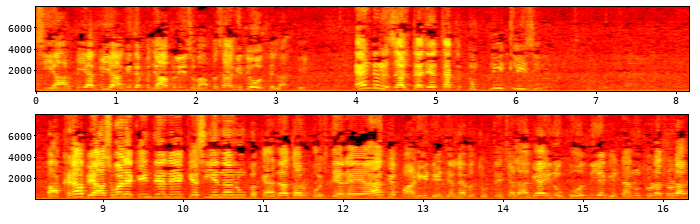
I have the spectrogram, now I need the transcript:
ਸੀਆਰਪੀਐਫ ਵੀ ਆ ਗਈ ਤੇ ਪੰਜਾਬ ਪੁਲਿਸ ਵਾਪਸ ਆ ਗਈ ਤੇ ਉਹ ਉੱਥੇ ਲਾਤੀ ਐਂਡ ਰਿਜ਼ਲਟ ਅਜੇ ਤੱਕ ਕੰਪਲੀਟਲੀ ਜ਼ੀਰੋ ਪਾਖੜਾ ਬਿਆਸ ਵਾਲੇ ਕਹਿੰਦੇ ਨੇ ਕਿ ਅਸੀਂ ਇਹਨਾਂ ਨੂੰ ਬਕਾਇਦਾ ਤੌਰ ਪੁੱਛਦੇ ਰਹੇ ਆ ਕਿ ਪਾਣੀ ਡੇਂਜਰ ਲੈਵਲ ਤੋਂ ਉੱਤੇ ਚਲਾ ਗਿਆ, ਇਹਨੂੰ ਖੋਲ ਦਈਏ ਗੇਟਾਂ ਨੂੰ ਥੋੜਾ ਥੋੜਾ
